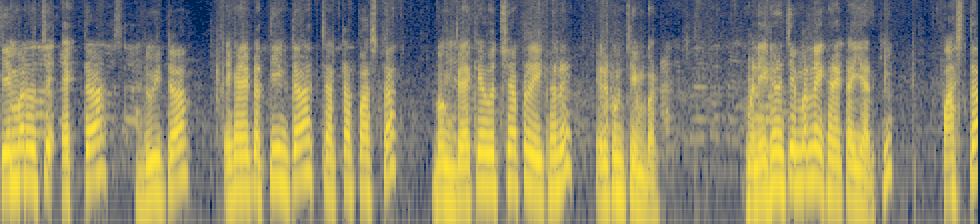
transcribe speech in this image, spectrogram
চেম্বার হচ্ছে একটা, দুইটা, এখানে একটা তিনটা, চারটা, পাঁচটা, এবং ব্যাকে হচ্ছে আপনার এখানে এরকম চেম্বার মানে এখানে চেম্বার না, এখানে একটা ইয়ে আর কি পাঁচটা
